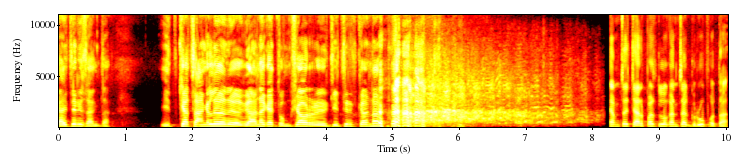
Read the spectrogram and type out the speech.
काहीतरी सांगता. इतक्या चांगलं गाणं काय तुमच्यावर चित्रित करणार? आमचा चार पाच लोकांचा ग्रुप होता.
